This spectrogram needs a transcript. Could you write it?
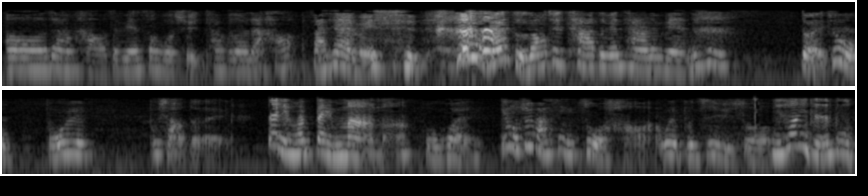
哦这样好，这边送过去，差不多这样好，反正也没事，所以我不会主动去擦这边擦那边，就是对，就我不会不晓得哎、欸。那你会被骂吗？不会，因为我就会把事情做好啊，我也不至于说。你说你只是不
